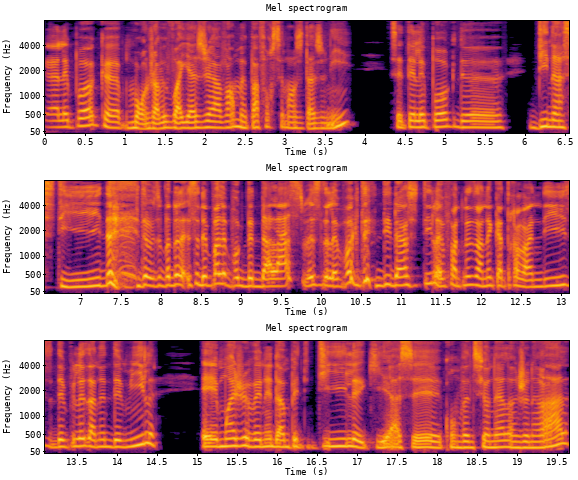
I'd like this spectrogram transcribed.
À l'époque, euh, bon, j'avais voyagé avant, mais pas forcément aux États-Unis. C'était l'époque de dynastie. ce n'est pas l'époque de Dallas, mais c'est l'époque de dynastie, la fin années 90, depuis les années 2000. Et moi, je venais d'un petit île qui est assez conventionnel en général.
